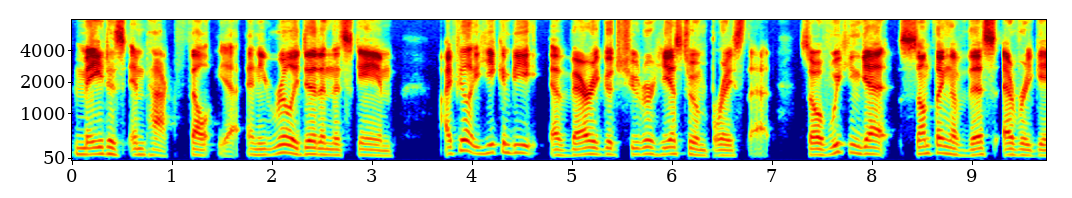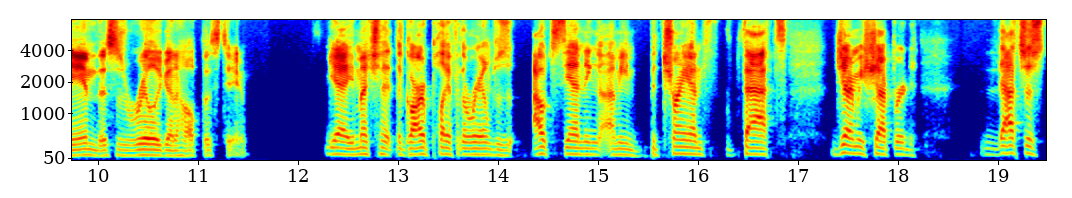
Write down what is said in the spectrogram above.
made his impact felt yet. And he really did in this game. I feel like he can be a very good shooter. He has to embrace that. So if we can get something of this every game, this is really going to help this team. Yeah, you mentioned that the guard play for the Rams was outstanding. I mean, Betrand, Fats, Jeremy Sheppard. That's just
